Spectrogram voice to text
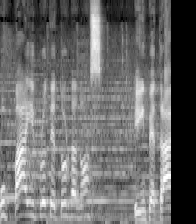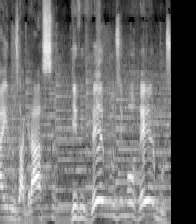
o Pai protetor da nossa, e impetrai-nos a graça de vivermos e morrermos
